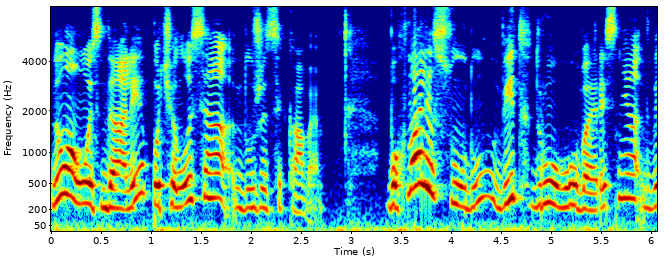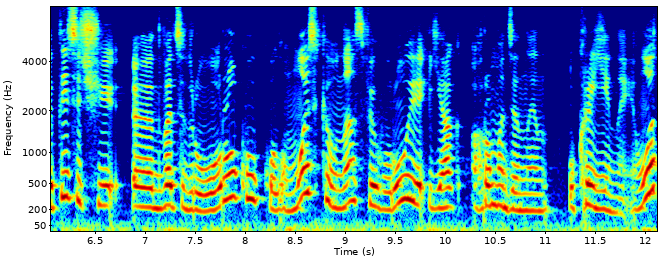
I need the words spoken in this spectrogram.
Ну а ось далі почалося дуже цікаве. В ухвалі суду від 2 вересня 2022 року Коломойський у нас фігурує як громадянин України. І от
